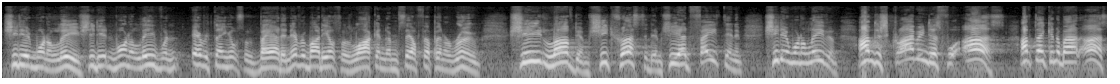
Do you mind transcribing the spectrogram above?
she didn't want to leave. She didn't want to leave when everything else was bad and everybody else was locking themselves up in a room. She loved him. She trusted him. She had faith in him. She didn't want to leave him. I'm describing this for us. I'm thinking about us.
